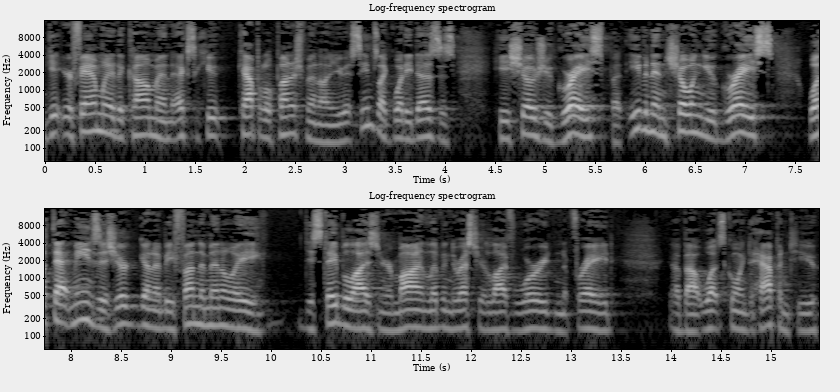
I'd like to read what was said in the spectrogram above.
get your family to come and execute capital punishment on you. It seems like what He does is he shows you grace, but even in showing you grace, what that means is you're going to be fundamentally destabilized in your mind, living the rest of your life worried and afraid about what's going to happen to you.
